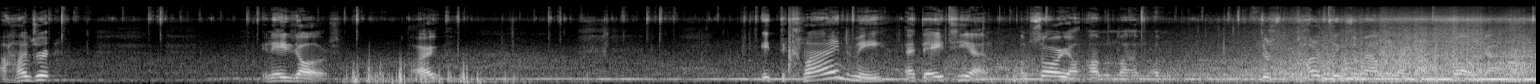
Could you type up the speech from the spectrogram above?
a hundred and eighty dollars. All right it declined me at the ATM. I'm sorry, I'm, I'm, I'm, there's a hundred things around me right now. I apologize.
